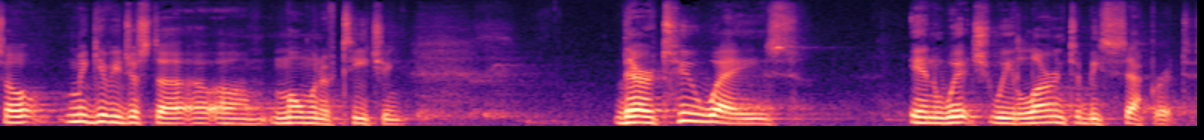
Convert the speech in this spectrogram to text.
So let me give you just a, a, a moment of teaching. There are two ways in which we learn to be separate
